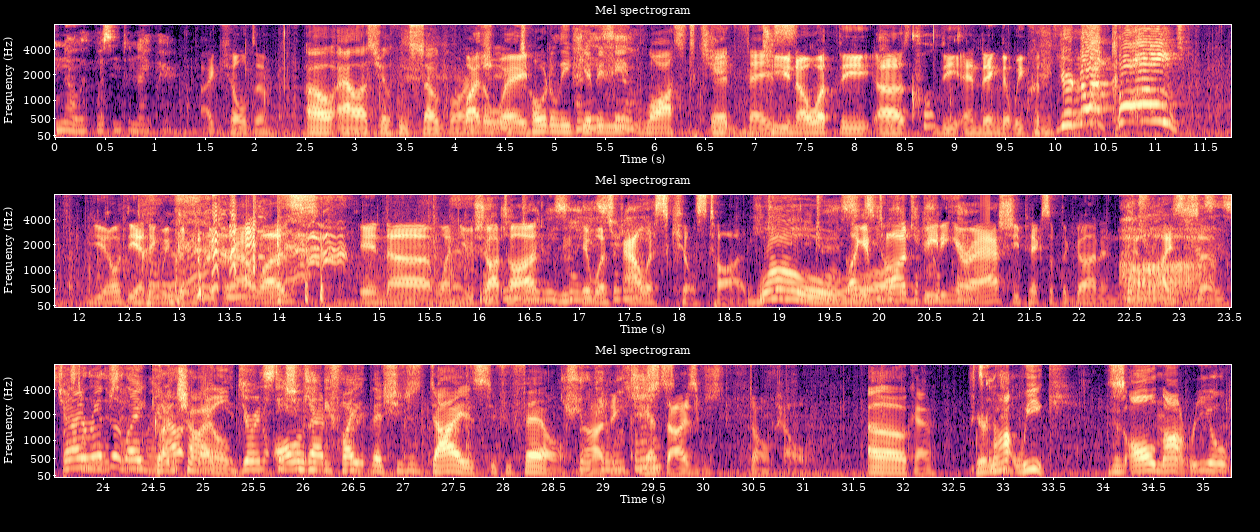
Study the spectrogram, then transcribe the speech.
No, it wasn't a nightmare. I killed him. Oh, Alice, you're looking so gorgeous. By the You're way- totally How do you giving me lost kid face. Do you know what the uh, the ending that we couldn't? You're not cold. You know what the ending we couldn't figure out was in uh, when you shot Todd? It was yesterday? Alice kills Todd. Whoa! Like if So Todd's could beating help your ass, she picks up the gun and Alice slices him. is But just I read that like, of the road. out- Gunchild. like, during all of that fight that she just dies if you fail. No, I think walk she just dies if you don't help. Oh, okay. You're not then. weak. This is all not real.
